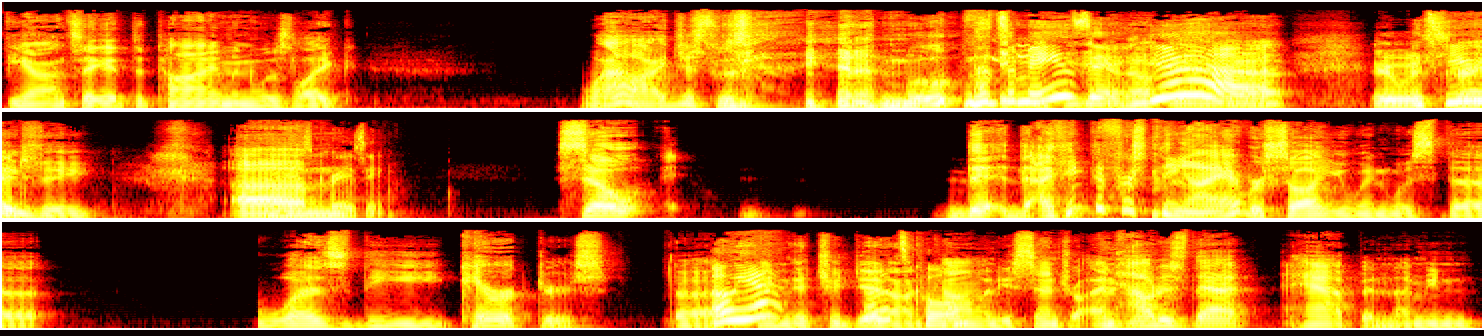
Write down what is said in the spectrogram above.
fiance at the time, and was like, "Wow, I just was in a movie." That's amazing. Yeah. it was It's huge. crazy. that is Um, crazy. So, the, the- I think the first thing I ever saw you in was the was the characters. Uh, Oh, yeah. thing that you Oh, did that's on cool. Comedy Central. And how does that happen? I mean,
